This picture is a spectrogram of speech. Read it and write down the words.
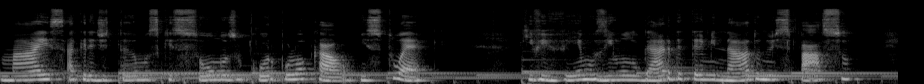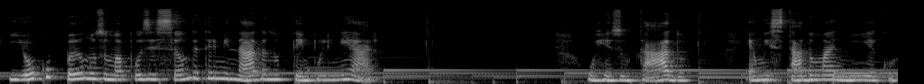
mais acreditamos que somos o corpo local, isto é, que vivemos em um lugar determinado no espaço e ocupamos uma posição determinada no tempo linear. O resultado é um estado maníaco,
